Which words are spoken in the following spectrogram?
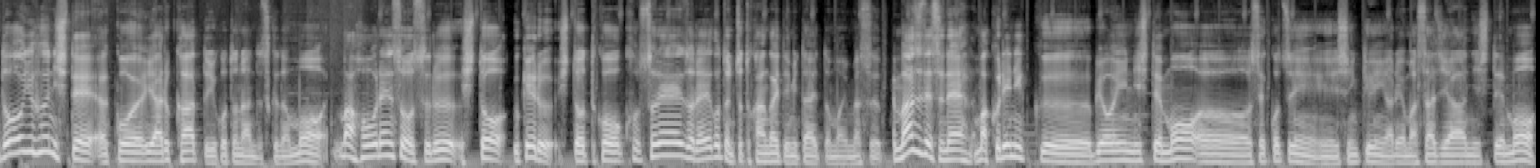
どういうふうにしてこうやるかということなんですけどもまあほうれん草をする人受ける人ってこうそれぞれごとにちょっと考えてみたいと思います。まずですね、まあ、クリニック病院にしても接骨院鍼灸院あるいはマッサージ屋にしても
